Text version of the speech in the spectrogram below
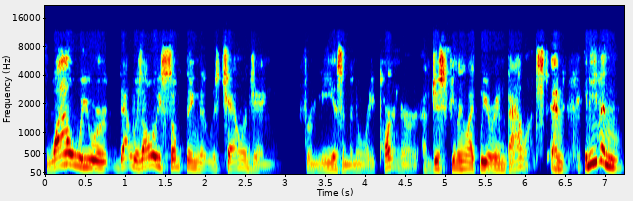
while we were, that was always something that was challenging for me as a minority partner of just feeling like we were imbalanced. And and even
